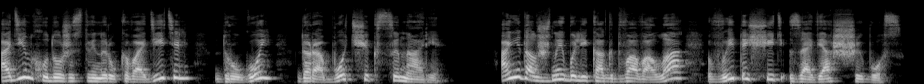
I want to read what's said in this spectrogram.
Один художественный руководитель, другой доработчик сценария. Они должны были как два вала вытащить завязший босс.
